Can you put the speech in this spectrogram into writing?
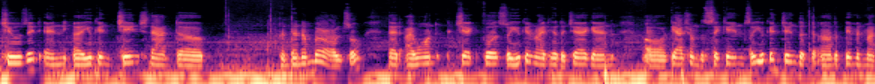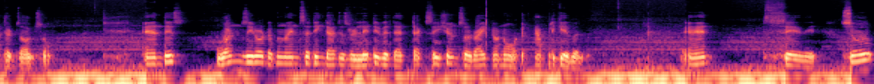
choose it and uh, you can change that uh, the number also that I want to check first. So you can write here the check and uh, cash on the second. So you can change the, uh, the payment methods also. And this 1099 setting that is related with that taxation so write a note applicable and save it. So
